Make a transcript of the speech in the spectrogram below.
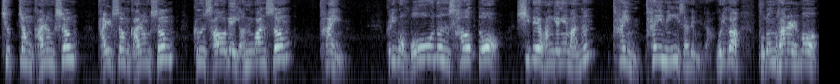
측정 가능성, 달성 가능성, 그 사업의 연관성, 타임. 그리고 모든 사업도 시대 환경에 맞는 타임, 타이밍이 있어야 됩니다. 우리가 부동산을 뭐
